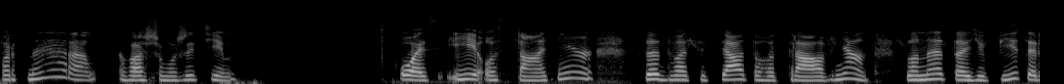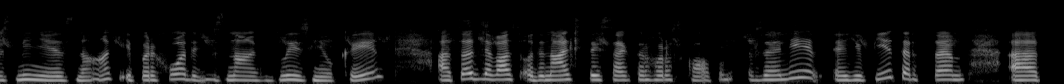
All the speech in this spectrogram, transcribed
партнера в вашому житті. Ось, і останнє це 25 травня планета Юпітер змінює знак і переходить в знак Близнюки. А це для вас 11 сектор гороскопу. Взагалі, е, Юпітер це е,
